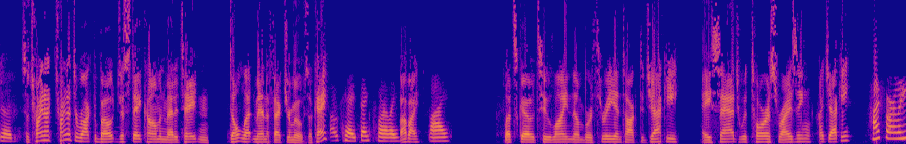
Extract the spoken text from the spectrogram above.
good. So try not, try not to rock the boat, just stay calm and meditate and don't let men affect your moves, okay? Okay, thanks, Farley. Bye bye. Bye. Let's go to line number three and talk to Jackie, a Sag with Taurus rising. Hi Jackie. Hi, Farley.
